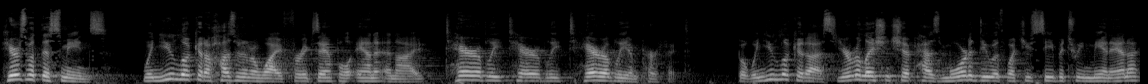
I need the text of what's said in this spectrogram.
Here's what this means. When you look at a husband and a wife, for example, Anna and I, terribly, terribly, terribly imperfect. But when you look at us, your relationship has more to do with what you see between me and Anna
